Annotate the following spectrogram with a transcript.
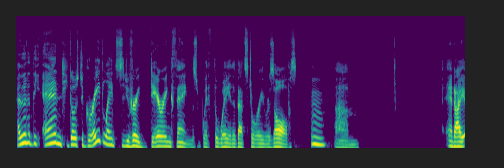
And then at the end he goes to great lengths to do very daring things with the way that that story resolves. Mm. Um and I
